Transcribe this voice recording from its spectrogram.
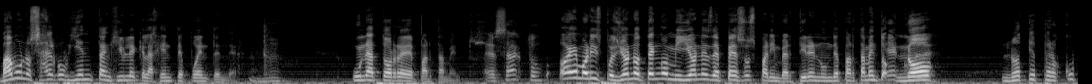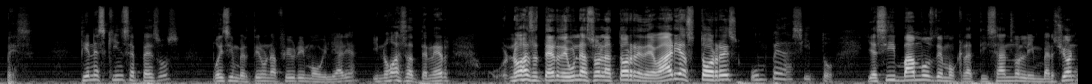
Vámonos a algo bien tangible que la gente puede entender. Una torre de departamentos. Exacto. Oye, Maurice, pues yo no tengo millones de pesos para invertir en un departamento. No, no te preocupes. Tienes 15 pesos, puedes invertir en una fibra inmobiliaria y no vas a tener no vas a tener de una sola torre, de varias torres, un pedacito. Y así vamos democratizando la inversión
